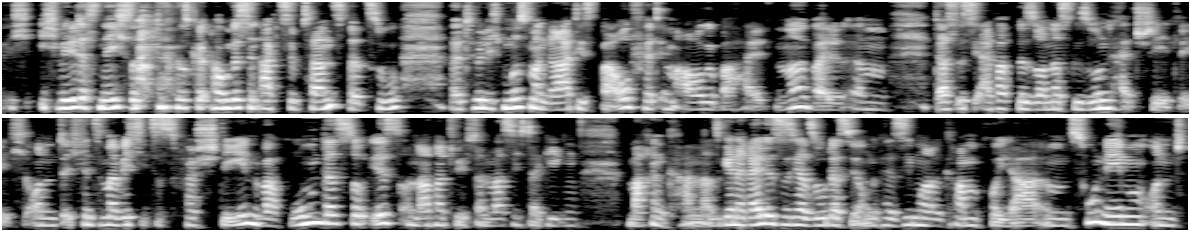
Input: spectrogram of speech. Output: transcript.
ich, ich will das nicht, sondern es gehört auch ein bisschen Akzeptanz dazu. Natürlich muss man gerade dieses Baufett im Auge behalten, ne? weil ähm, das ist ja einfach besonders gesundheitsschädlich und ich finde es immer wichtig, das zu verstehen, warum das so ist und auch natürlich dann, was ich dagegen dagegen machen kann. Also generell ist es ja so, dass wir ungefähr 700 Gramm pro Jahr ähm, zunehmen und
